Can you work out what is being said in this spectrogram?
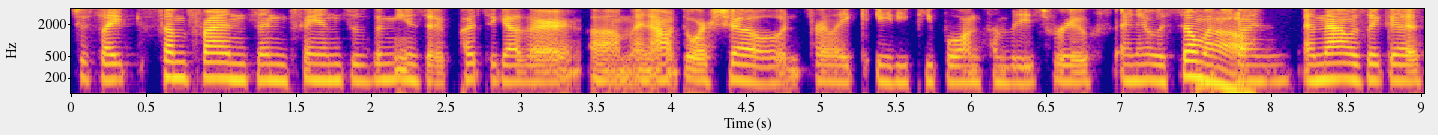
just like some friends and fans of the music put together um, an outdoor show and for like 80 people on somebody's roof and it was so much fun and that was like a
